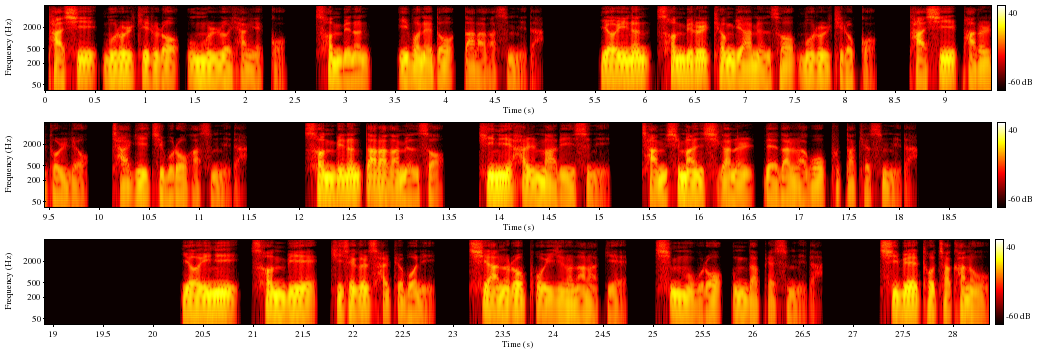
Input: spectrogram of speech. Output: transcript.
다시 물을 기르러 우물로 향했고 선비는 이번에도 따라갔습니다. 여인은 선비를 경계하면서 물을 길었고 다시 발을 돌려 자기 집으로 갔습니다. 선비는 따라가면서 기니 할 말이 있으니 잠시만 시간을 내달라고 부탁했습니다. 여인이 선비의 기색을 살펴보니 치안으로 보이지는 않았기에 침묵으로 응답했습니다. 집에 도착한 후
